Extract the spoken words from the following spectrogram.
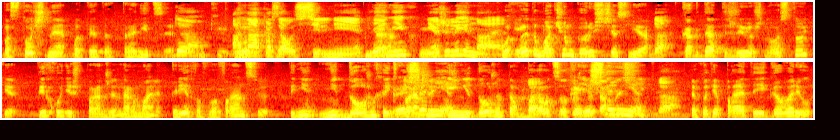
восточная вот эта традиция. Да. Окей. Она Вот. оказалась сильнее для Да. них, нежели иная. Вот поэтому о чем говорю сейчас я. Да. Когда ты живешь на Востоке, ты ходишь в паранже нормально. Приехав во Францию, ты не, не должен ходить Конечно, в паранже нет. и не должен там бороться за то, что Конечно, там носить. нет. Да. Так вот я про это и говорю,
